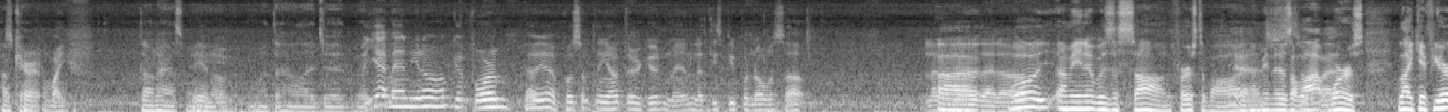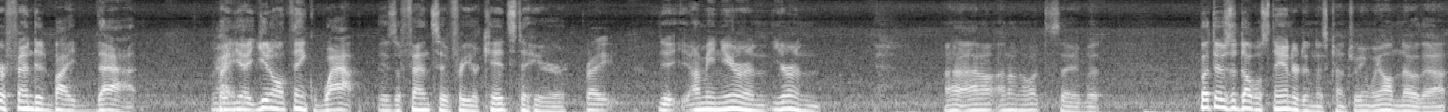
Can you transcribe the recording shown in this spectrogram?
his Okay. current wife. Don't ask me. you know. what the hell I did. But, But yeah, man, you know, I'm good for him. Hell yeah, put something out there good, man. Let these people know what's up. Let Uh, know that. Uh, well, I mean, it was a song, first of all. and Yeah, I mean, there's a lot what? worse. Like, if you're offended by that, but Right. yeah, you don't think WAP is offensive for your kids to hear. right. I mean, you're in, you're in. I, I don't, I don't know what to say, but, but there's a double standard in this country, and we all know that.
